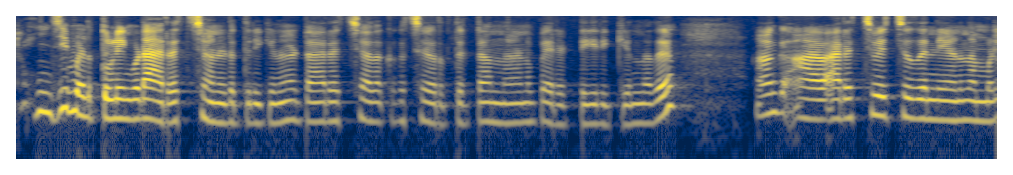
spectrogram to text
ഇഞ്ചി വെളുത്തുള്ളിയും കൂടെ അരച്ചാണ് എടുത്തിരിക്കുന്നത് കേട്ടോ. അരച്ച് അതൊക്കെ ചേർത്തിട്ട് ഒന്നാണ് പുരട്ടിയിരിക്കുന്നത്. ആ അരച്ച് വെച്ചത് തന്നെയാണ് നമ്മൾ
